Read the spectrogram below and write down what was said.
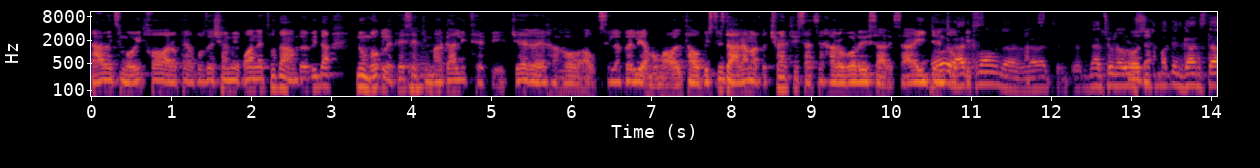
რა ვიცი მოითხოვა რომ ფეხბურთზე შემიყვანეთო და ამბები და ნუ მოკლედ ესეთი მაგალითები ჯერ ეხა ხო აუცილებელია მომავალი თაობისთვის და არა მარტო ჩვენთვისაც ეხა როგორი ის არის აი იდენტოფი რა თქმა უნდა რაღაც ნაციონალური სამაკის განცდა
